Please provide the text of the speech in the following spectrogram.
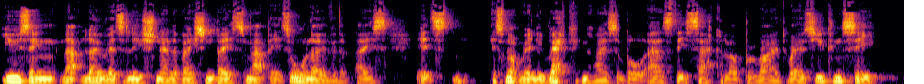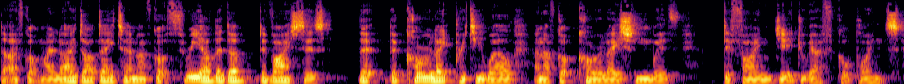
using that low resolution elevation base map, it's all over the place. It's it's not really recognizable as the Sa Calobra ride. Whereas you can see that I've got my LiDAR data and I've got three other de- devices that, that correlate pretty well. And I've got correlation with defined geographical points.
